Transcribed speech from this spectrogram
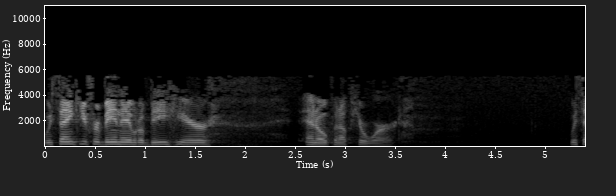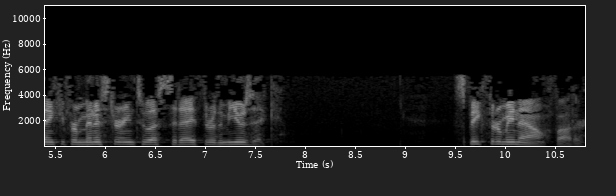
We thank you for being able to be here and open up your word. We thank you for ministering to us today through the music. Speak through me now, Father.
